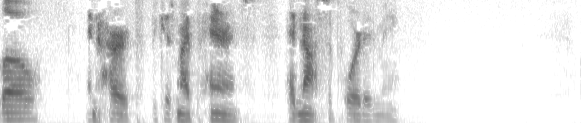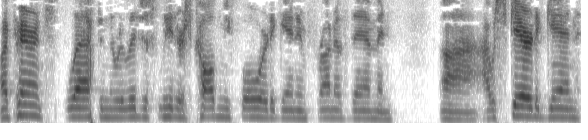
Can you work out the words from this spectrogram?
low and hurt because my parents had not supported me. My parents left, and the religious leaders called me forward again in front of them, and uh, I was scared again.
